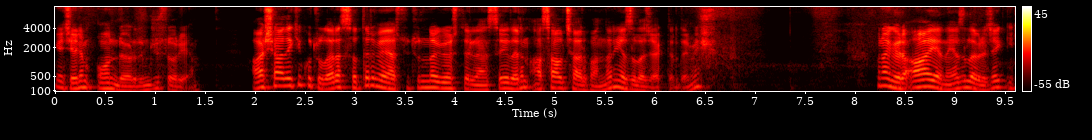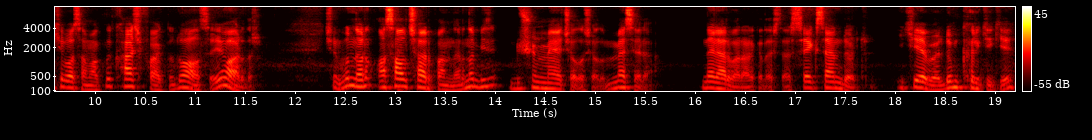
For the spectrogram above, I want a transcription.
Geçelim 14. soruya. Aşağıdaki kutulara satır veya sütunda gösterilen sayıların asal çarpanları yazılacaktır demiş. Buna göre A yerine yazılabilecek iki basamaklı kaç farklı doğal sayı vardır? Şimdi bunların asal çarpanlarını bir düşünmeye çalışalım. Mesela neler var arkadaşlar? 84. 2'ye böldüm 42.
